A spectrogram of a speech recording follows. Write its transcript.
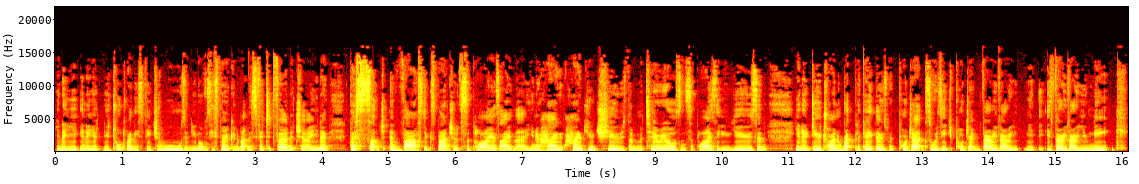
You know, you, you know, you, you, talked about these feature walls, and you've obviously spoken about this fitted furniture. You know, there's such a vast expansion of suppliers out there. You know, how how do you choose the materials and supplies that you use, and you know, do you try and replicate those with projects, or is each project very, very is very, very unique?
